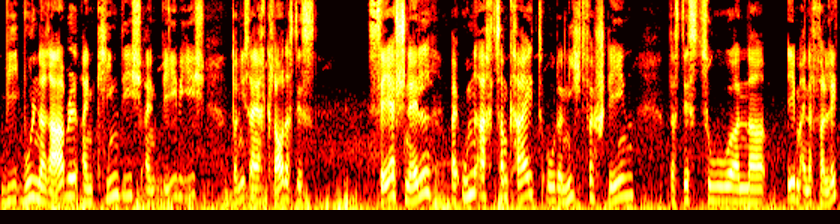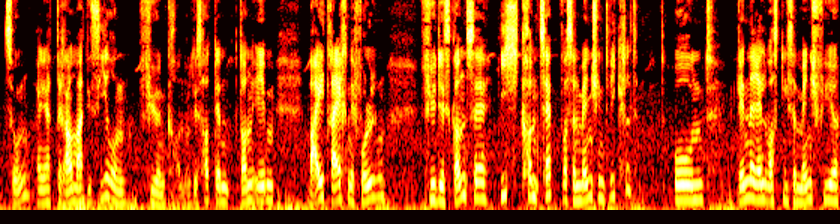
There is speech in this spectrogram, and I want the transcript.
wie vulnerabel ein Kind ist, ein Baby ist, dann ist eigentlich klar, dass das sehr schnell bei Unachtsamkeit oder Nichtverstehen, dass das zu einer, eben einer Verletzung, einer Traumatisierung führen kann. Und das hat dann eben weitreichende Folgen für das ganze Ich-Konzept, was ein Mensch entwickelt und generell, was dieser Mensch für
